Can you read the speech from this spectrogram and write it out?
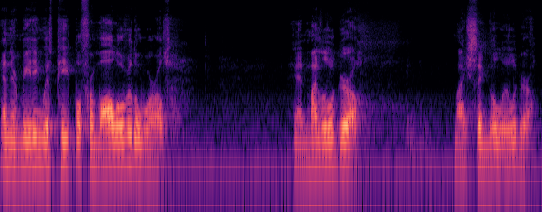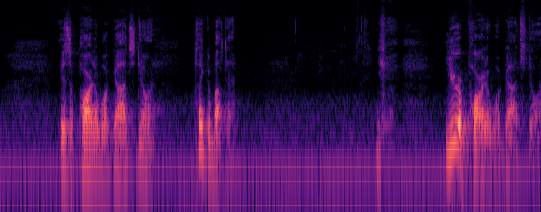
And they're meeting with people from all over the world. And my little girl, my single little girl, is a part of what God's doing. Think about that. You're a part of what God's doing.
